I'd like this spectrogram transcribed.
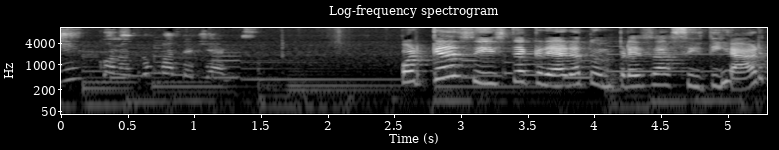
y con otros materiales. ¿Por qué decidiste crear a tu empresa City Art?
